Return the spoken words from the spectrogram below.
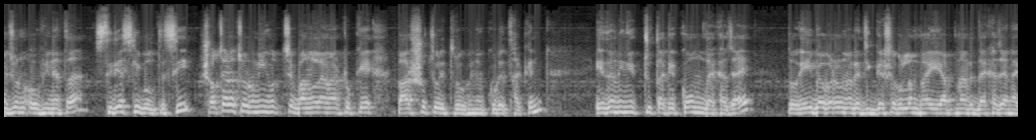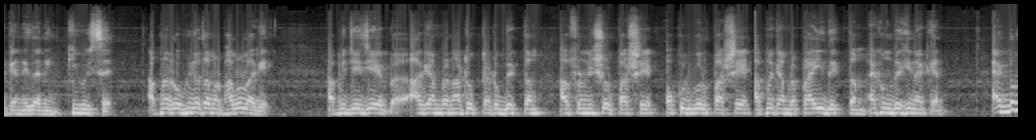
একজন অভিনেতা সিরিয়াসলি বলতেছি, সচরাচর উনি হচ্ছে বাংলা নাটকে পার্শ্ব চরিত্রে অভিনয় করে থাকেন। ইদানিং একটু তাকে কম দেখা যায়। তো এই ব্যাপারে ওনারা জিজ্ঞাসা করলাম, ভাই, আপনার দেখা যায় না কেন ইদানিং? কি হয়েছে আপনার অভিনেতা আমার ভালো লাগে। আপনি যে যে, আগে আমরা নাটক টাটক দেখতাম আফরানিশোর পাশে, অপূর্বর পাশে, আপনাকে আমরা প্রায়ই দেখতাম, এখন দেখি না কেন? একদম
